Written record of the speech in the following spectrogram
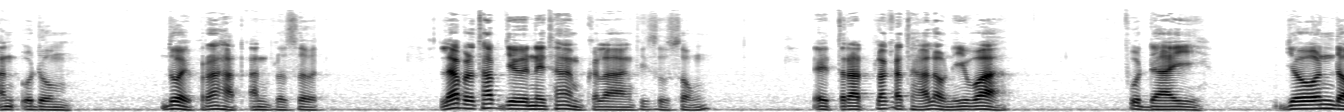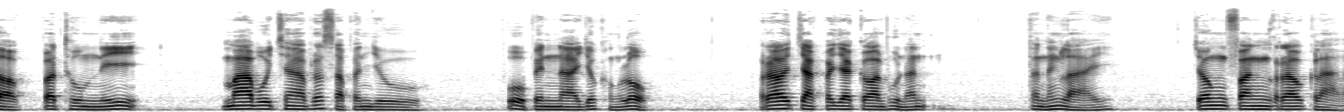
อันอุดม ด้วยพระหัตถ์อันประเสริฐ และประทับยืนในท่ามกลางพิสุสงฆ์ได้ตรัสพระคาถาเหล่านี้ว่า ผู้ใด โยนดอกประทุมนี้ มาบูชาพระสัพพัญญู ผู้เป็นนายกของโลก เราจักพยากรณ์ผู้นั้น ท่านทั้งหลาย จงฟังเรากล่าว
